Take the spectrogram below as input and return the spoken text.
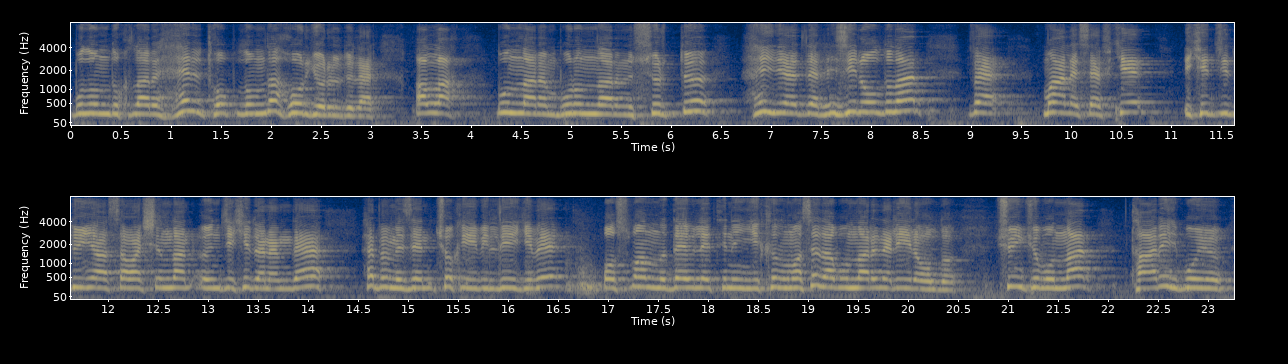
bulundukları her toplumda hor görüldüler. Allah bunların burunlarını sürttü, her yerde rezil oldular ve maalesef ki İkinci Dünya Savaşı'ndan önceki dönemde hepimizin çok iyi bildiği gibi Osmanlı Devleti'nin yıkılması da bunların eliyle oldu. Çünkü bunlar tarih boyu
